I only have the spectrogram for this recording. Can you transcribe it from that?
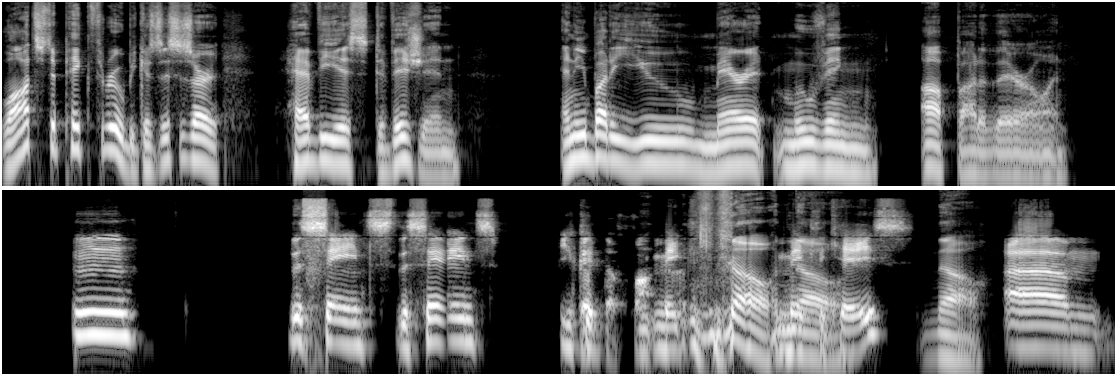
lots to pick through because this is our heaviest division. Anybody you merit moving up out of there, Owen? Mm, the Saints. The Saints. You Get could make no make no, the case. No. Um,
